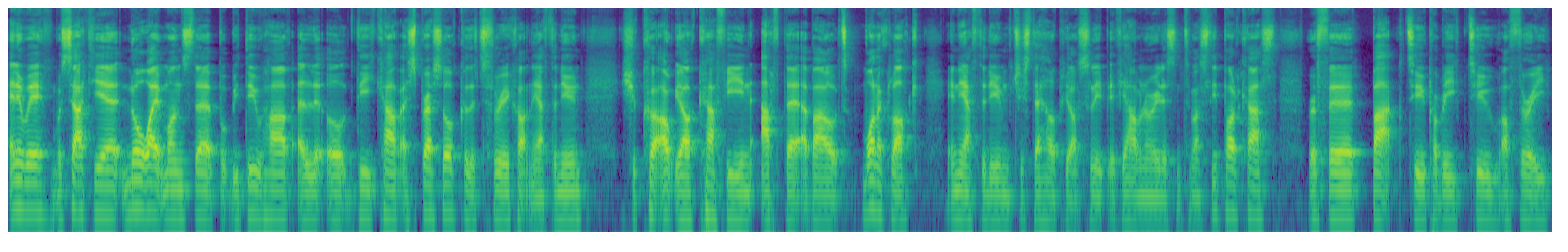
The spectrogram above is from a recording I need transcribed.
Anyway, we're sat here, no white monster, but we do have a little decaf espresso because it's three o'clock in the afternoon. You should cut out your caffeine after about one o'clock in the afternoon just to help your sleep. If you haven't already listened to my sleep podcast, refer back to probably two or three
